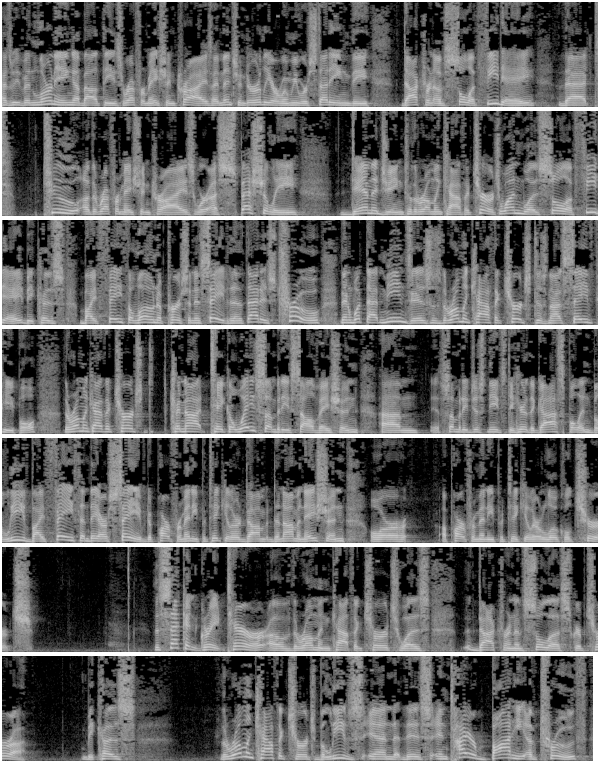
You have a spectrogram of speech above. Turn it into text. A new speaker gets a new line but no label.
As we've been learning about these Reformation cries, I mentioned earlier when we were studying the doctrine of sola fide that two of the Reformation cries were especially damaging to the Roman Catholic Church. One was sola fide because by faith alone a person is saved. And if that is true, then what that means is, is the Roman Catholic Church does not save people. The Roman Catholic Church cannot take away somebody's salvation. Um, if somebody just needs to hear the gospel and believe by faith, and they are saved, apart from any particular dom- denomination or apart from any particular local church. The second great terror of the Roman Catholic Church was doctrine of sola scriptura, because the Roman Catholic Church believes in this entire body of truth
